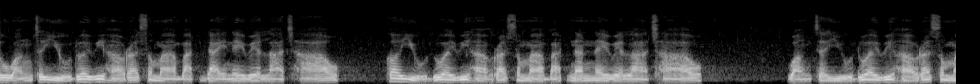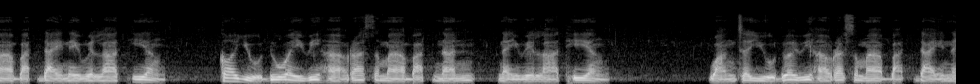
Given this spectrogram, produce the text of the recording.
อหวังจะอยู่ด้วยวิหารสมาบัติใดในเวลาเช้า ก็อยู่ด้วยวิหารสมาบัตินั้นในเวลาเช้า หวังจะอยู่ด้วยวิหารสมาบัติใดในเวลาเที่ยง ก็อยู่ด้วยวิหารสมาบัตินั้นในเวลาเที่ยง หวังจะอยู่ด้วยวิหารสมาบัติใดใน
